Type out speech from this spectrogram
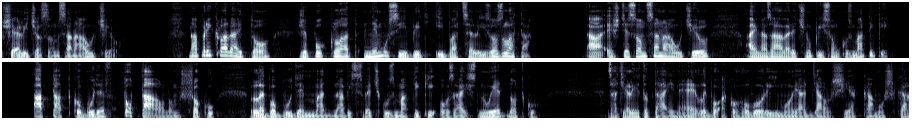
všeli, čo som sa naučil. Napríklad aj to, že poklad nemusí byť iba celý zo zlata. A ešte som sa naučil aj na záverečnú písomku z matiky a tatko bude v totálnom šoku, lebo budem mať na vysvečku z matiky ozajstnú jednotku. Zatiaľ je to tajné, lebo ako hovorí moja ďalšia kamoška,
